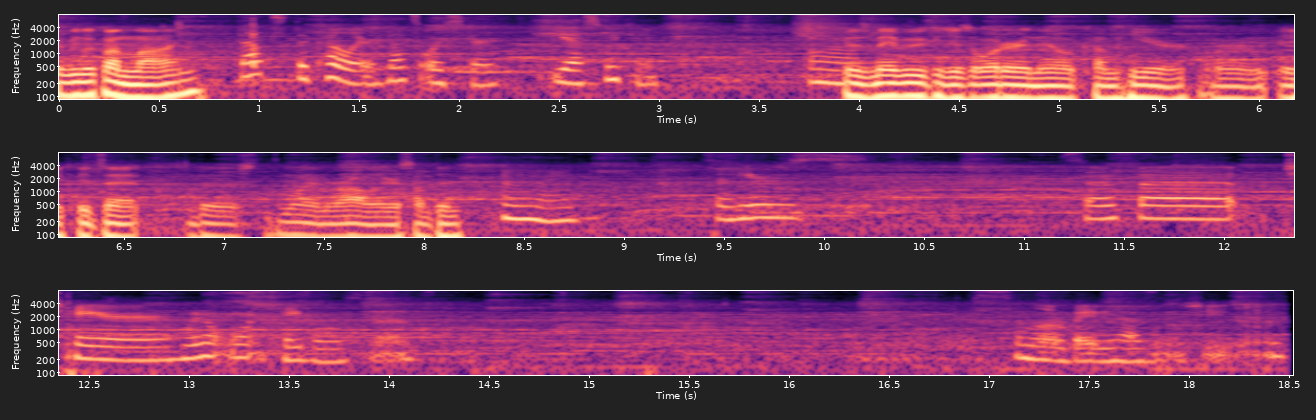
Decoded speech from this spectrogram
Should we look online? That's the color. That's oyster. Yes, we can. Because um, maybe we can just order and they'll come here, or if it's at the one in Raleigh or something. Mm hmm So here's sofa, chair. We don't want tables though. Some little baby has any shoes in.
